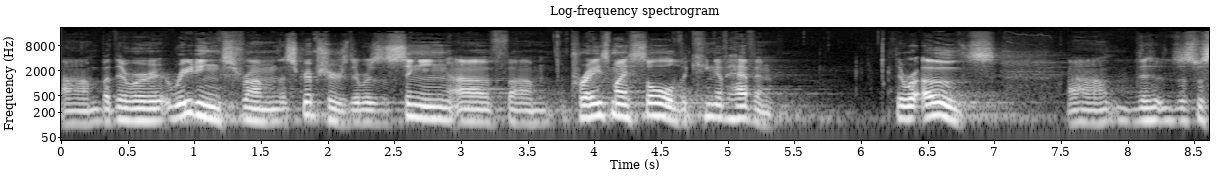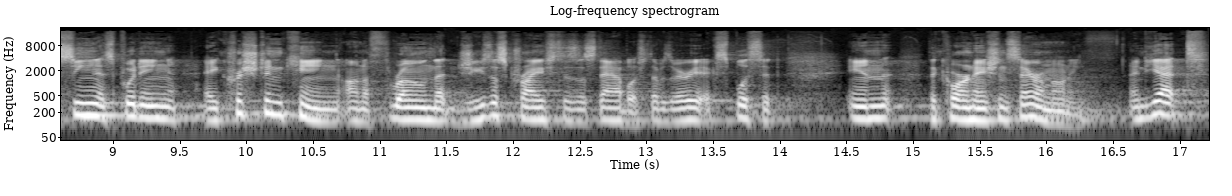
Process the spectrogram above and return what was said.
Um, but there were readings from the scriptures. There was a singing of um, Praise My Soul, the King of Heaven. There were oaths. Uh, this was seen as putting a Christian king on a throne that Jesus Christ has established. That was very explicit in the coronation ceremony. And yet,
